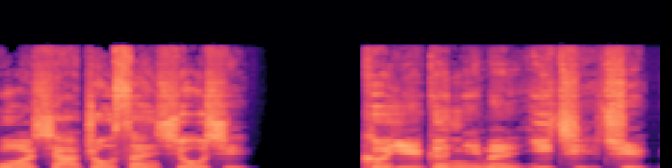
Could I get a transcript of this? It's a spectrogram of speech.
我下周三休息可以跟你们一起去。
